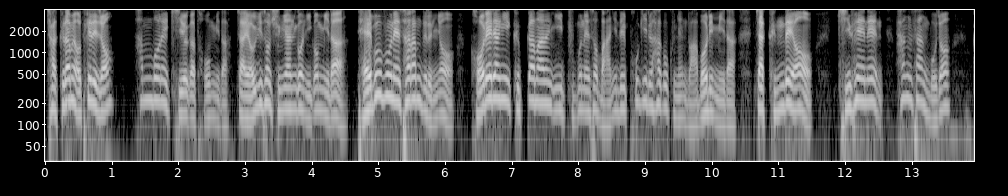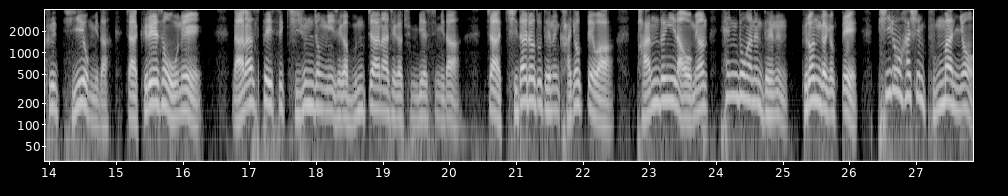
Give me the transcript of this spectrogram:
자, 그 다음에 어떻게 되죠? 한 번의 기회가 더 옵니다. 자, 여기서 중요한 건 이겁니다. 대부분의 사람들은요, 거래량이 급감하는 이 부분에서 많이들 포기를 하고 그냥 놔버립니다. 자, 근데요, 기회는 항상 뭐죠? 그 뒤에 옵니다. 자, 그래서 오늘 나라 스페이스 기준 정리 제가 문자 하나 제가 준비했습니다. 자, 기다려도 되는 가격대와 반등이 나오면 행동하는 되는 그런 가격대 필요하신 분만요.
